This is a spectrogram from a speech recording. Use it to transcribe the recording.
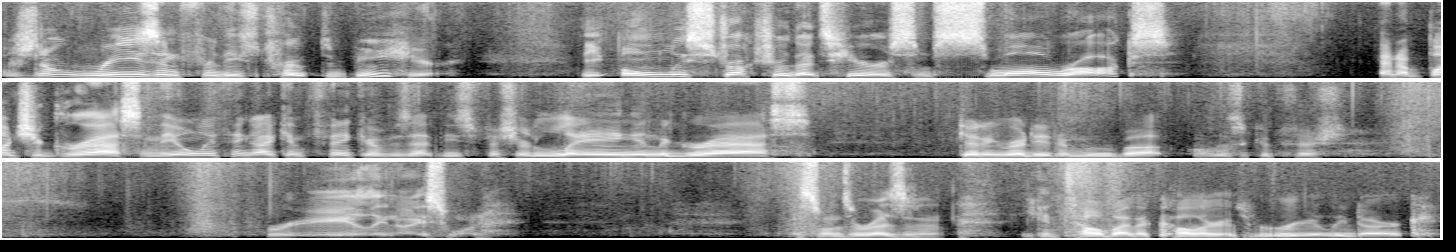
there's no reason for these trout to be here. The only structure that's here is some small rocks and a bunch of grass. And the only thing I can think of is that these fish are laying in the grass, getting ready to move up. Oh, there's a good fish. Really nice one. This one's a resident. You can tell by the color, it's really dark.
